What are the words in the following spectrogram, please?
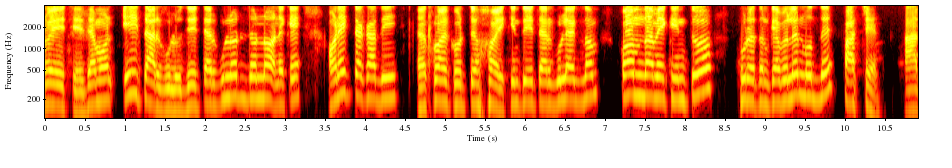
রয়েছে। যেমন এই তারগুলো, যে তারগুলোর জন্য অনেকে অনেক টাকা দিয়ে ক্রয় করতে হয়, কিন্তু এই তারগুলো একদম কম দামে কিন্তু পুরাতন কেবলের মধ্যে পাচ্ছেন। আর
